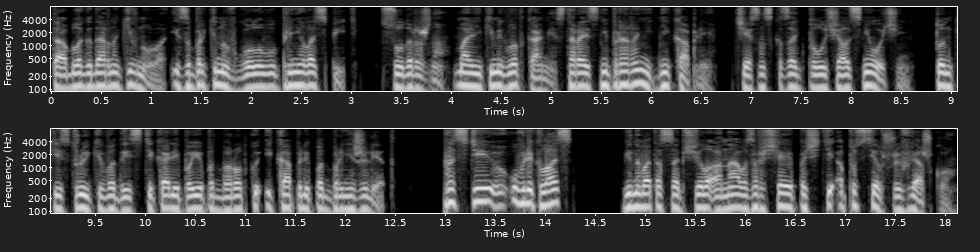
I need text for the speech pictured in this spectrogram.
Та благодарно кивнула и, запрокинув голову, принялась пить. Судорожно, маленькими глотками, стараясь не проронить ни капли. Честно сказать, получалось не очень. Тонкие струйки воды стекали по ее подбородку и капали под бронежилет. «Прости, увлеклась?» Виновато сообщила она, возвращая почти опустевшую фляжку.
